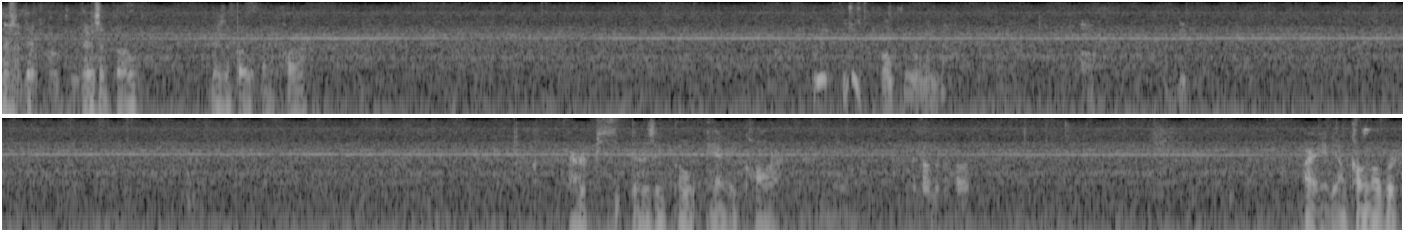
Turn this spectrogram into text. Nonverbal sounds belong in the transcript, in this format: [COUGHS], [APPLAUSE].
there's my the, there's a boat. There's a boat and a car. Who, who just broke through a window? Oh. Maybe. I repeat, there is a boat and a car. I found the propeller. Alright, Andy, I'm coming over.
